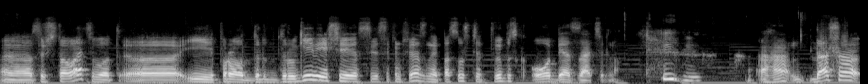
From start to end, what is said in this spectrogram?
э, существовать, вот, э, и про др- другие вещи с, с этим связанные послушайте этот выпуск обязательно. Угу. Ага. Даша,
